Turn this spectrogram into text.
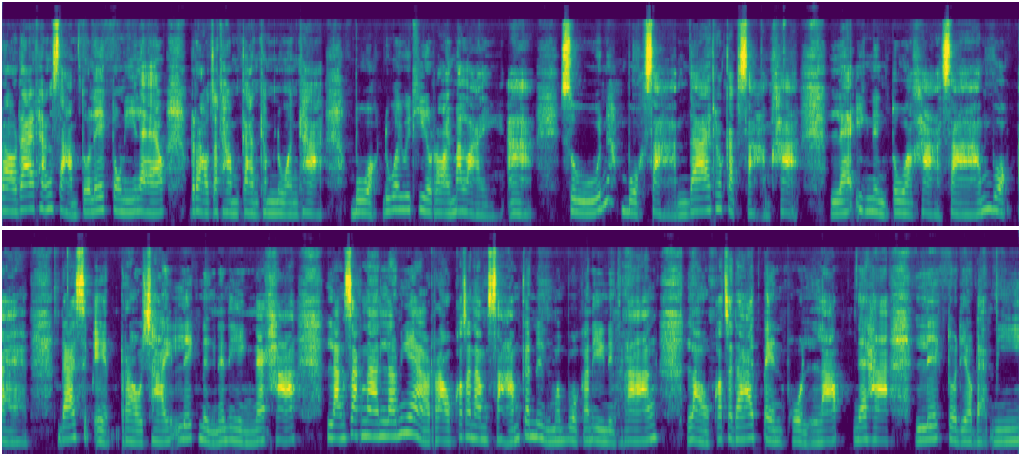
เราได้ทั้ง 3 ตัวเลขตรงนี้แล้ว เราจะทำการคำนวณค่ะ บวกด้วยวิธีร้อยมาลัยอ่าศูนย์บวก 3 ได้เท่ากับ 3 ค่ะ และอีก 1 ตัวค่ะ3บวก8ได้ 11 เราใช้เลข 1 นั่นเองนะคะ หลังจากนั้นแล้วเนี่ยเราก็จะนำ3กับ 1 มาบวกกันอีกหนึ่งครั้ง เราก็จะได้เป็นผลลัพธ์นะคะ เลขตัวเดียวแบบนี้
